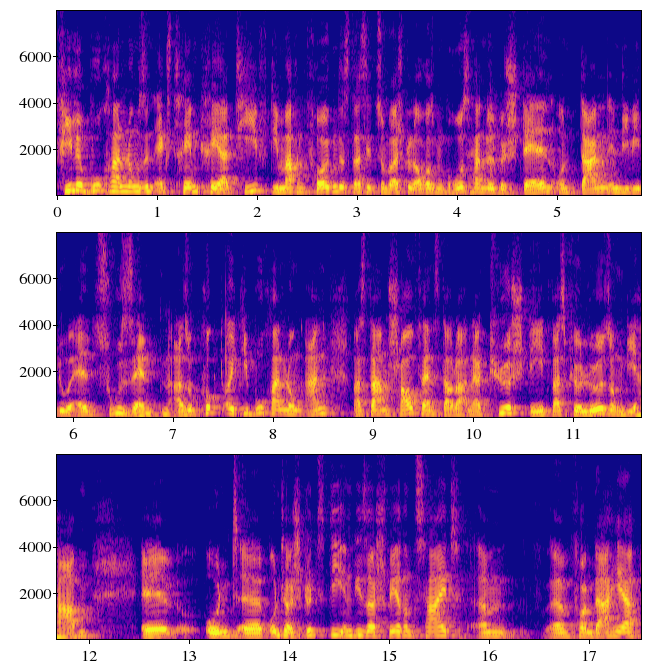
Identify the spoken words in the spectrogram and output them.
Viele Buchhandlungen sind extrem kreativ. Die machen folgendes, dass sie zum Beispiel auch aus dem Großhandel bestellen und dann individuell zusenden. Also guckt euch die Buchhandlung an, was da am Schaufenster oder an der Tür steht, was für Lösungen die haben. Äh, und äh, unterstützt die in dieser schweren Zeit. Ähm, äh, von daher.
